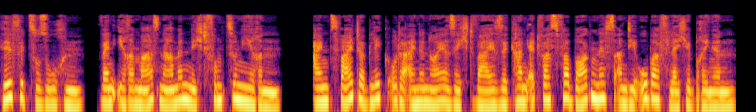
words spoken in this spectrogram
Hilfe zu suchen, wenn Ihre Maßnahmen nicht funktionieren. Ein zweiter Blick oder eine neue Sichtweise kann etwas Verborgenes an die Oberfläche bringen.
